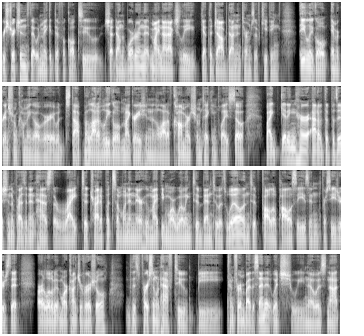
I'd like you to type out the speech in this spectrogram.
restrictions that would make it difficult to shut down the border and that might not actually get the job done in terms of keeping illegal immigrants from coming over. It would stop a lot of legal migration and a lot of commerce from taking place. So by getting her out of the position, the president has the right to try to put someone in there who might be more willing to bend to his will and to follow policies and procedures that are a little bit more controversial. This person would have to be confirmed by the Senate, which we know is not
